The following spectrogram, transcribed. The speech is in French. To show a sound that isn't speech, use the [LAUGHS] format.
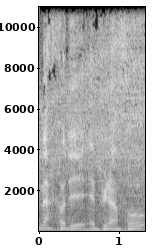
mercredi. Et puis l'info.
